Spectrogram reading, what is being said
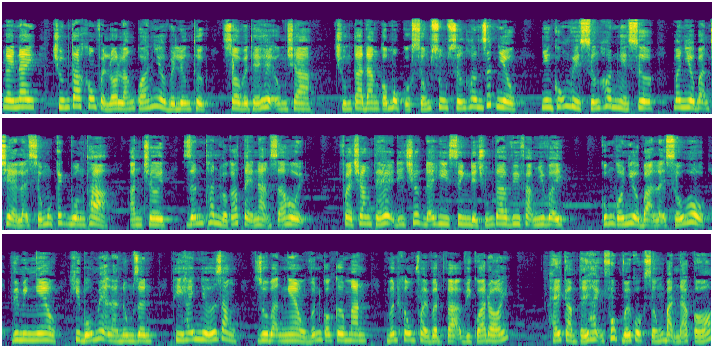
Ngày nay, chúng ta không phải lo lắng quá nhiều về lương thực so với thế hệ ông cha. Chúng ta đang có một cuộc sống sung sướng hơn rất nhiều, nhưng cũng vì sướng hơn ngày xưa mà nhiều bạn trẻ lại sống một cách buông thả, ăn chơi, dẫn thân vào các tệ nạn xã hội. Phải chăng thế hệ đi trước đã hy sinh để chúng ta vi phạm như vậy? cũng có nhiều bạn lại xấu hổ vì mình nghèo khi bố mẹ là nông dân thì hãy nhớ rằng dù bạn nghèo vẫn có cơm ăn, vẫn không phải vật vạ vì quá đói. Hãy cảm thấy hạnh phúc với cuộc sống bạn đã có,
